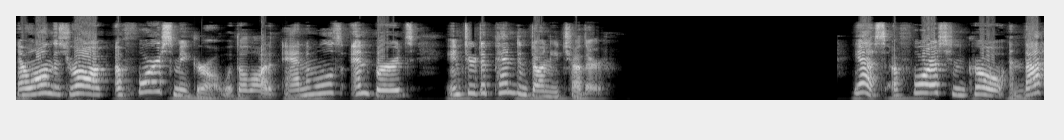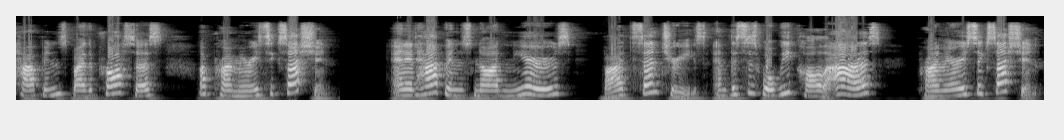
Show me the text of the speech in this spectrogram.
Now on this rock, a forest may grow with a lot of animals and birds interdependent on each other. Yes, a forest can grow and that happens by the process of primary succession. And it happens not in years, but centuries, and this is what we call as primary succession.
